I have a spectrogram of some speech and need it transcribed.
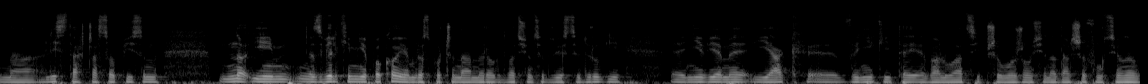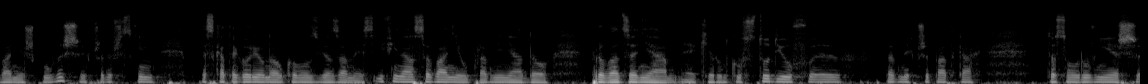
na listach czasopism. No i z wielkim niepokojem rozpoczynamy rok 2022. Nie wiemy, jak e, wyniki tej ewaluacji przełożą się na dalsze funkcjonowanie szkół wyższych. Przede wszystkim z kategorią naukową związane jest i finansowanie, uprawnienia do prowadzenia e, kierunków studiów e, w pewnych przypadkach. To są również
